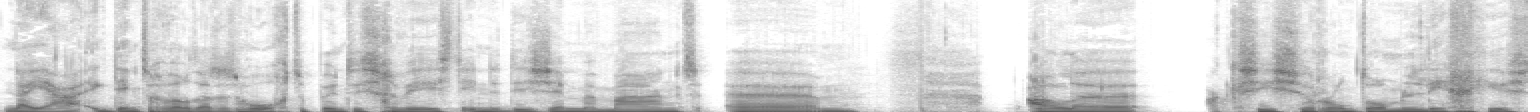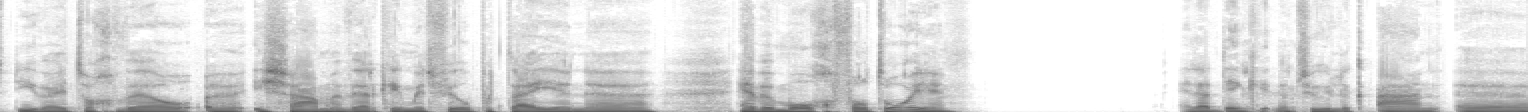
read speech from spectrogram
Nou ja, ik denk toch wel dat het hoogtepunt is geweest in de decembermaand. Um, alle acties rondom lichtjes die wij toch wel uh, in samenwerking met veel partijen uh, hebben mogen voltooien. En daar denk ik natuurlijk aan uh,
